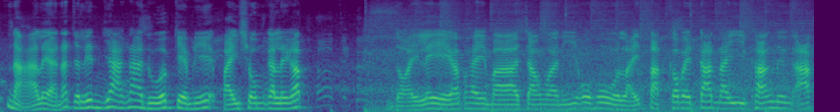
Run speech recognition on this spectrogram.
ตรหนาเลยอะน่าจะเล่นยากน่าดูครับเกมนี้ไปชมกันเลยครับ ดอยเล่ครับให้มาจังหวะนี้โอ้โห ไหลตัดเข้าไปด้านในอีกครั้งหนึ่งอาร์ค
